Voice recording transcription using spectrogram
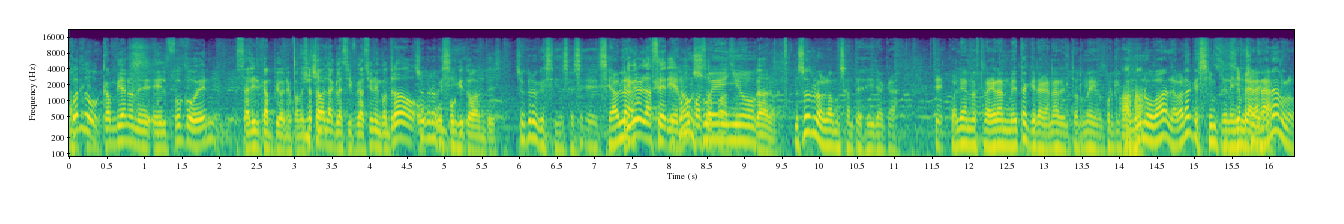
¿Cuándo cambiaron el, el foco en salir campeones? ¿Cuando Y ya yo- estaba la clasificación encontrada o Yo creo que un sí. poquito antes? Yo creo que sí, o sea, se, se habla... Primero la serie, es como ¿no? un Paso a paso, sueño. claro. Nosotros lo hablamos antes de ir acá. Este, ¿Cuál era nuestra gran meta? Que era ganar el torneo. Porque cuando uno va, la verdad que siempre la Siempre intención ganar, es ganarlo.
